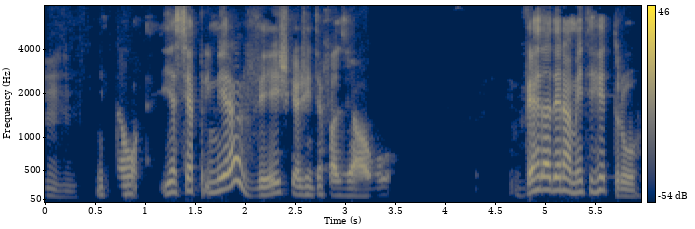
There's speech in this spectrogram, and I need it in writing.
Uhum. Então, ia ser a primeira vez que a gente ia fazer algo verdadeiramente retrô.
